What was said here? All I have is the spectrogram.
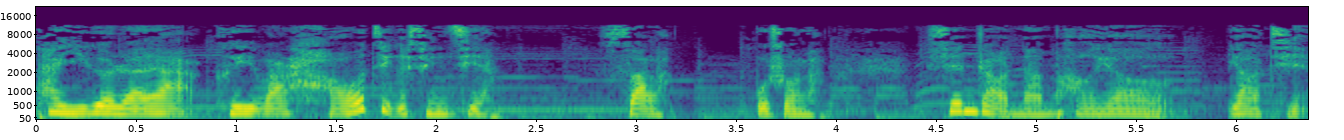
他一个人呀可以玩好几个星期。算了，不说了，先找男朋友要紧。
